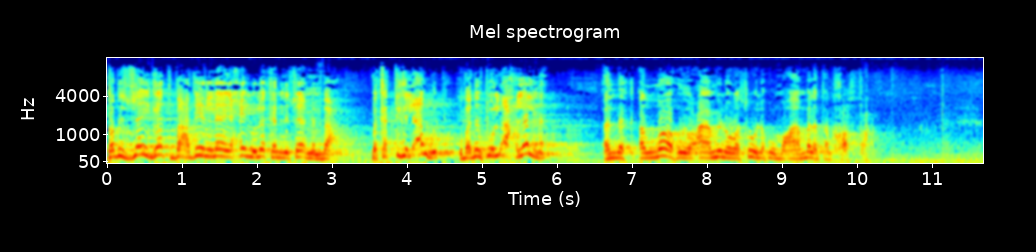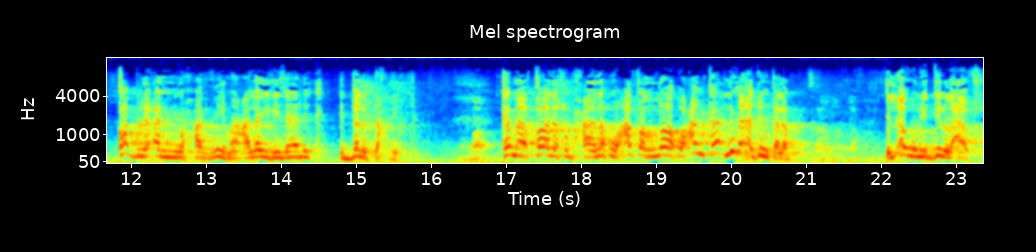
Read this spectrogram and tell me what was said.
طب إزاي جت بعدين لا يحل لك النساء من بعد؟ ما كانت تيجي الأول وبعدين تقول أحللنا. قال لك الله يعامل رسوله معاملة خاصة. قبل أن يحرم عليه ذلك اداله التحليل. كما قال سبحانه عفى الله عنك لما أذنت له. الأول يديله العفو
